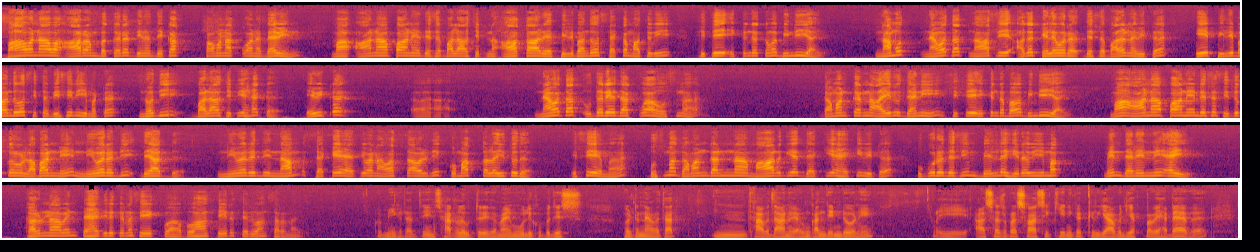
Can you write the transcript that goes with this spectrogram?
භාවනාව ආරම්භ කර දින දෙකක් පමණක් වන බැවින් මා ආනාපානය දෙස බලා සිටින ආකාරය පිළිබඳව සැක මතුවී සිතේ එකඟකම බිඳී නමුත් නැවතත් නාසයේ අග කෙළවර දෙස බලන විට ඒ පිළිබඳව සිත විසිරීමට නොදී බලා සිටිය හැක. එවිට නැවතත් උදරය දක්වා හුස්ම ගමන් කරන අයුරු දැනි සිතේ එකඟ බව බිඳී යයි. මා ආනාපානයේ ලෙස සිදු කරනු ලබන්නේ නිවරදි දෙයක්ද? නිවරදි නම් සැකය ඇතිවන අවස්ථාවලදී කුමක් කළ යුතුද? එසේම හුස්ම ගමන් ගන්නා මාර්ගය දැකිය හැකි විට උගුර දෙසින් බෙල්ල හිරවීමක් මෙන් දැනෙන්නේ ඇයි? කරුණාවෙන් පැහැදිලි කරන සේක්වා ඔබ වහන්සේට තෙරුවන් සරණයි. මේකටත් තියෙන සරල උත්තරේ තමයි මූලික උපදේශ වලට නැවතත් සාවධානව වුන්කන් දෙන්න ඕනේ. ඒ ආශ්‍රව ප්‍රසවාසී කියන එක ක්‍රියාවලියක් බව හැබෑව.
